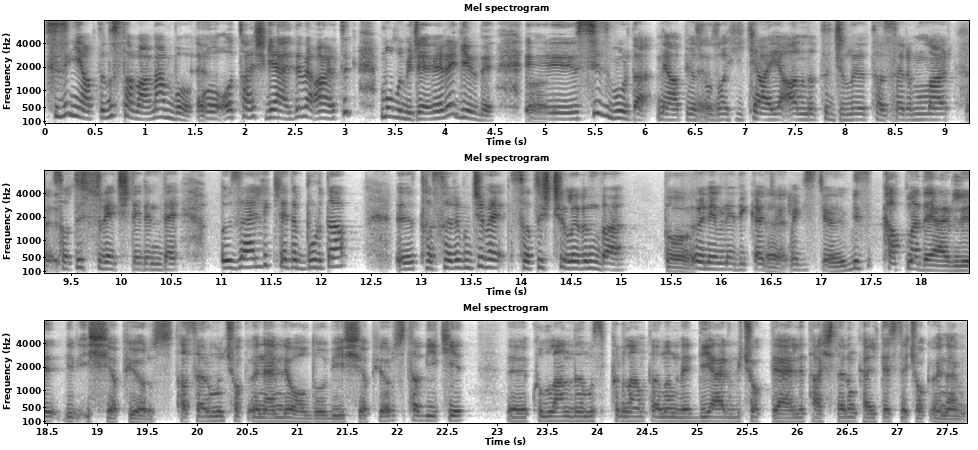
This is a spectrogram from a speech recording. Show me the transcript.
sizin yaptığınız tamamen bu. O, o taş geldi ve artık Molu Mücevher'e girdi. E, siz burada ne yapıyorsunuz? O hikaye anlatıcılığı, tasarımlar, satış süreçlerinde. Özellikle de burada e, tasarımcı ve satışçıların da Doğru. önemine dikkat Evet. çekmek istiyorum. Ee, Biz katma değerli bir iş yapıyoruz. Tasarımın çok önemli olduğu bir iş yapıyoruz. Tabii ki e, kullandığımız pırlantanın ve diğer birçok değerli taşların kalitesi de çok önemli.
